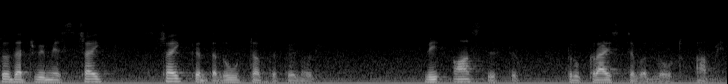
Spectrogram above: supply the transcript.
so that we may strike strike at the root of the penury. We ask this through, through Christ our Lord. Amen.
